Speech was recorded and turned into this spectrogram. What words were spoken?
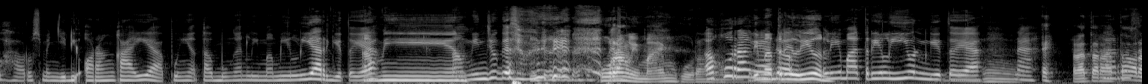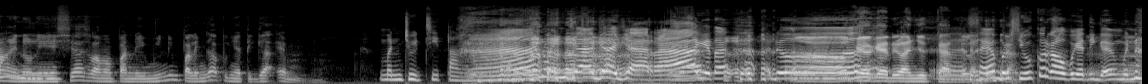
harus menjadi orang kaya, punya tabungan 5 miliar gitu ya. amin Amin juga sebenarnya. Kurang 5M kurang. Oh, kurang Lima ya, Dok. triliun. 5 triliun gitu ya. Nah, Eh, rata-rata orang ini. Indonesia selama pandemi ini paling nggak punya 3M. Mencuci tangan, menjaga jarak gitu. Aduh. Ah, Oke oke dilanjutkan, dilanjutkan. Saya bersyukur kalau punya tiga yang benar.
